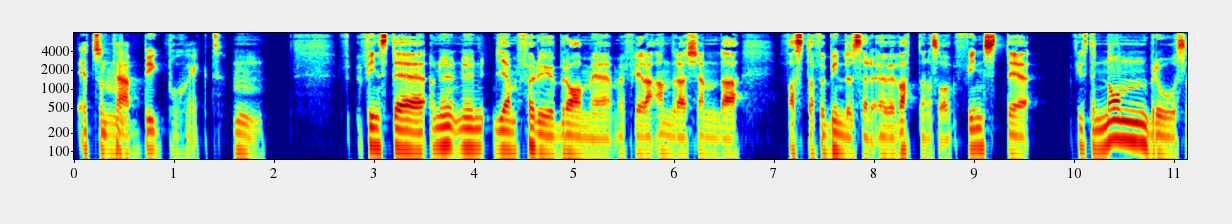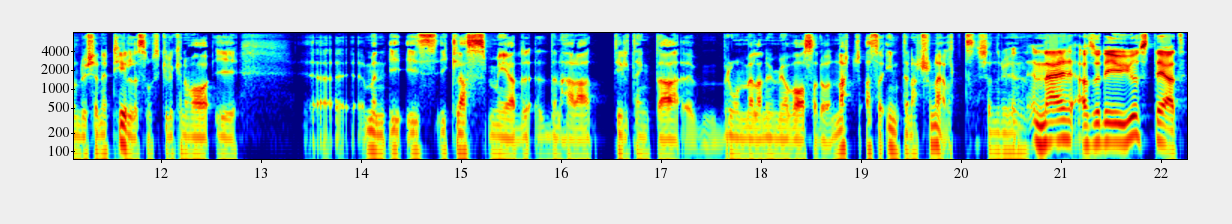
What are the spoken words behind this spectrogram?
ett sånt här mm. byggprojekt. Mm. Finns det, nu, nu jämför du ju bra med, med flera andra kända fasta förbindelser över vatten och så. Finns det, finns det någon bro som du känner till som skulle kunna vara i Eh, men i, i, i, klass med den här tilltänkta bron mellan Umeå och Vasa, då, nat, alltså internationellt? Känner du? Nej, alltså det är ju just det att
